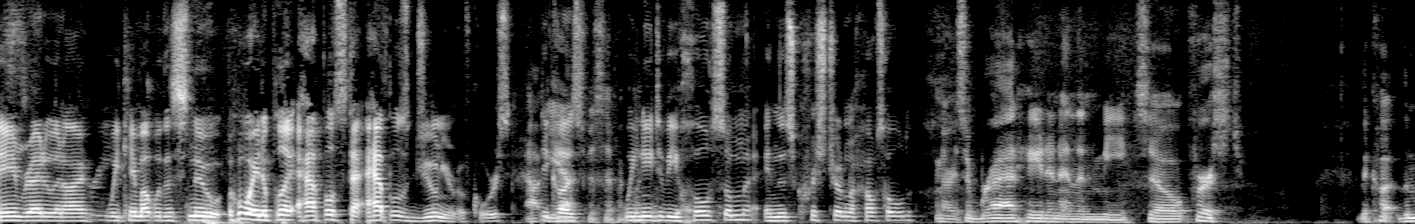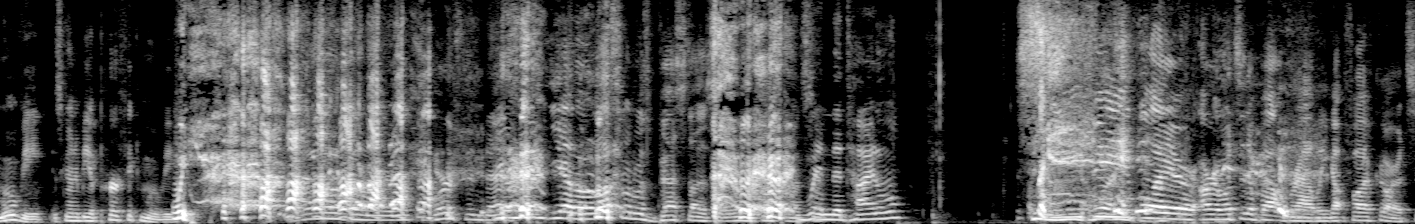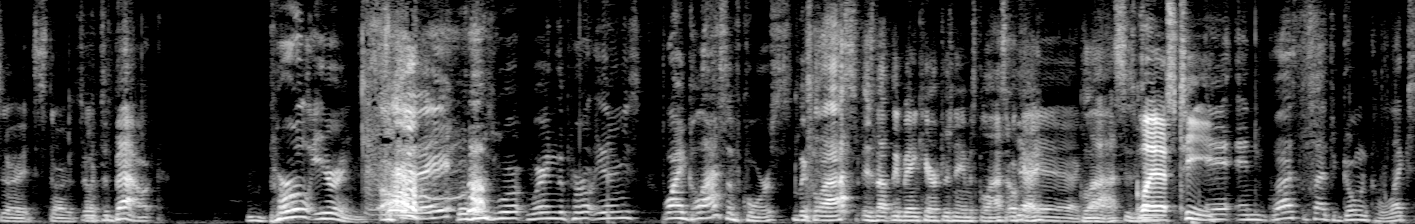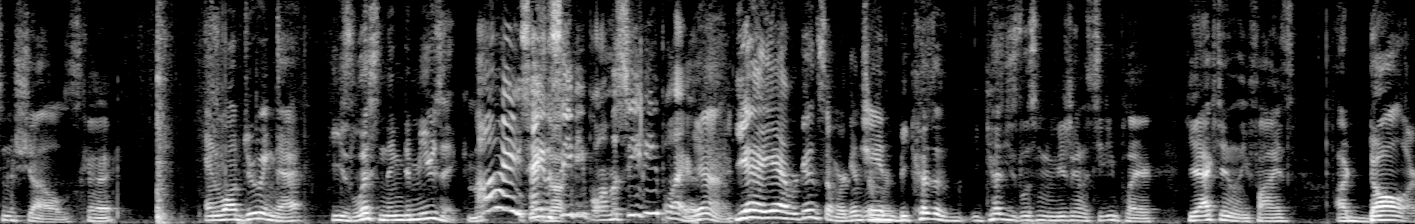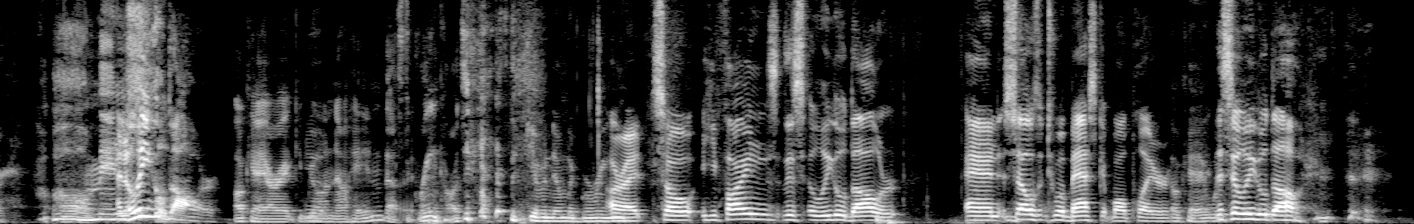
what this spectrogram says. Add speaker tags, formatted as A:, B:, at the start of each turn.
A: Dane Redu and I, we came up with this new way to play Apples to Apples Junior, of course,
B: Uh, yeah,
A: because
B: specifically.
A: we need to be wholesome in this Christian household.
B: All right, so Brad, Hayden, and then me. So first, the cut, the movie is going to be a perfect movie.
A: We
C: Oh, worse than that.
B: yeah, the last one was best. I
C: when the title
B: CD player. All right, what's it about, Bradley? You got five cards. All right, to start.
C: So it's about pearl earrings.
B: Okay.
C: But who's wearing the pearl earrings? Why, Glass, of course.
B: The glass is that the main character's name is Glass. Okay.
C: Yeah, yeah, yeah,
B: Glass is
A: glass T.
C: And, and Glass decides to go and collect some shells.
B: Okay.
C: And while doing that, he's listening to music.
B: Nice. Hey, the
A: No.
B: CD on the CD player.
C: Yeah.
B: Yeah, yeah. We're getting somewhere. Getting somewhere.
C: And because of because he's listening to music on a CD player, he accidentally finds a dollar.
B: oh man.
A: An illegal dollar.
B: Okay. All right. Keep
A: Yeah.
B: going now, Hayden. That's the green cards. Giving him the green.
A: All right, so he finds this illegal dollar and sells it to a basketball player.
B: Okay.
A: This illegal dollar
